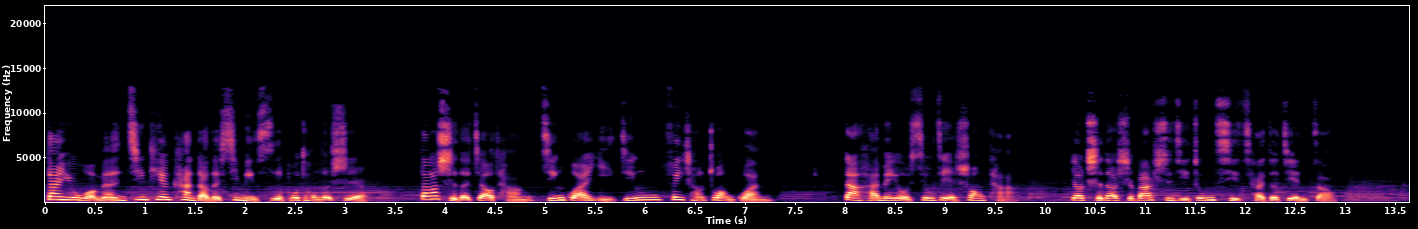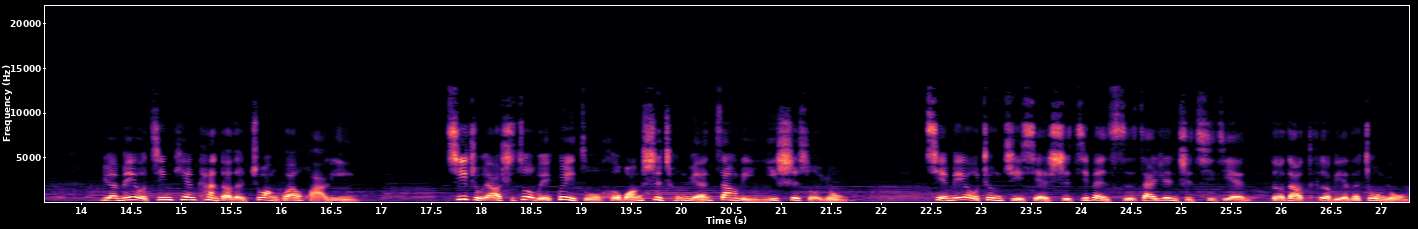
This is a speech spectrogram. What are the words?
但与我们今天看到的西敏寺不同的是，当时的教堂尽管已经非常壮观，但还没有修建双塔。要迟到十八世纪中期才得建造，远没有今天看到的壮观华丽。其主要是作为贵族和王室成员葬礼仪式所用，且没有证据显示吉本斯在任职期间得到特别的重用，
